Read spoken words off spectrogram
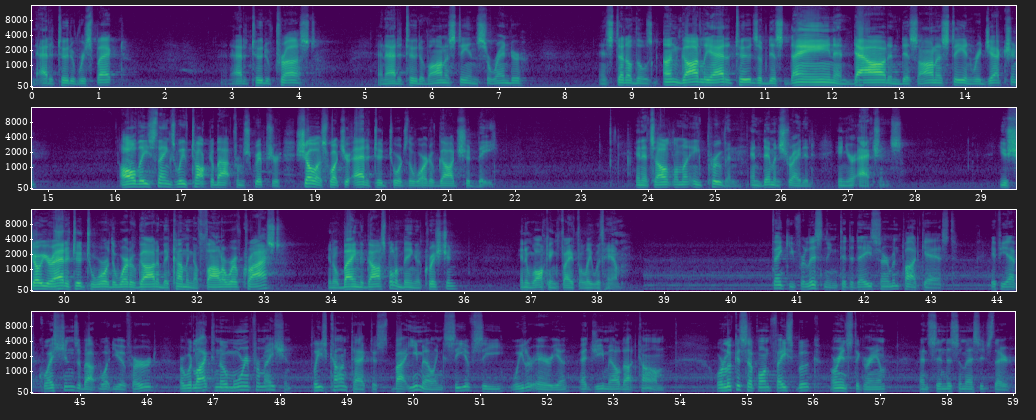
An attitude of respect, an attitude of trust an attitude of honesty and surrender instead of those ungodly attitudes of disdain and doubt and dishonesty and rejection. All these things we've talked about from Scripture show us what your attitude towards the Word of God should be. And it's ultimately proven and demonstrated in your actions. You show your attitude toward the Word of God in becoming a follower of Christ in obeying the gospel and being a Christian and in walking faithfully with Him. Thank you for listening to today's sermon podcast. If you have questions about what you have heard or would like to know more information, please contact us by emailing cfcwheelerarea at gmail.com or look us up on Facebook or Instagram and send us a message there.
